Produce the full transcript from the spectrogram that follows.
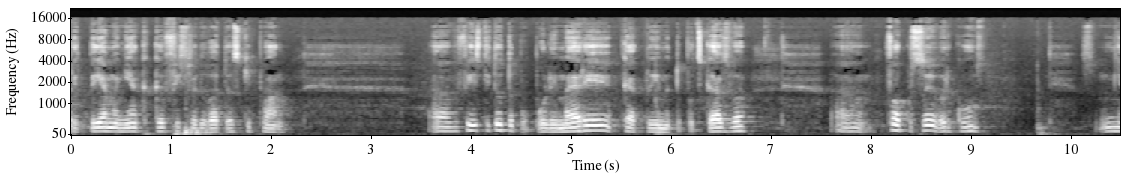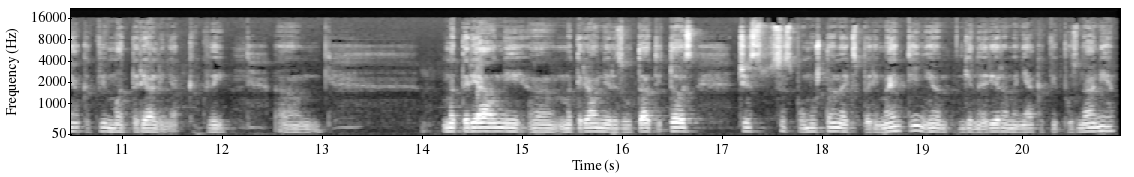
предприема някакъв изследователски план. В Института по полимери, както името подсказва, фокуса е върху някакви материали, някакви материални, материални резултати. Тоест, че с помощта на експерименти ние генерираме някакви познания.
